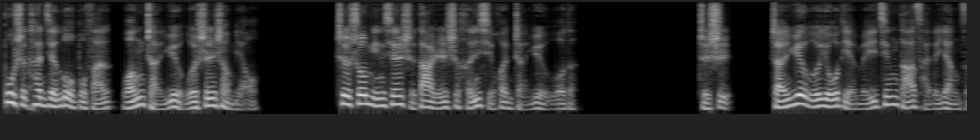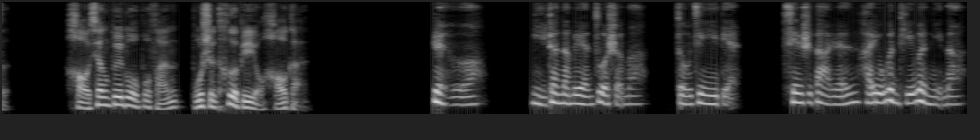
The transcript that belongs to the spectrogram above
不时看见洛不凡往展月娥身上瞄，这说明仙使大人是很喜欢展月娥的。只是展月娥有点没精打采的样子，好像对洛不凡不是特别有好感。月娥，你站那么远做什么？走近一点。仙使大人还有问题问你呢。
